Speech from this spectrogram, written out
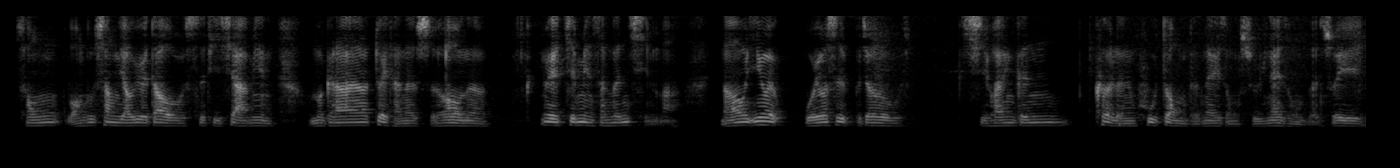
从网络上邀约到实体下面，我们跟他对谈的时候呢，因为见面三分情嘛，然后因为我又是比较喜欢跟客人互动的那种，属于那种人，所以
